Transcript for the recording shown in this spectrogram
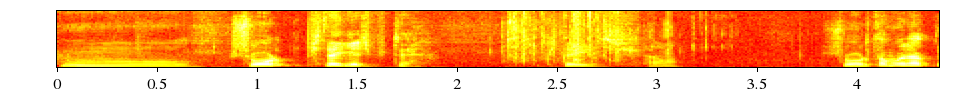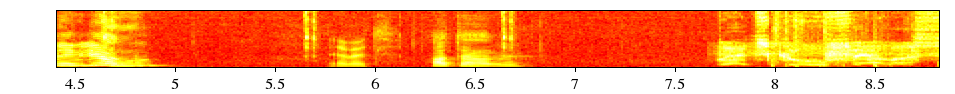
Hmm. Short pite geç pite. Pite geç. Tamam. Short'a mol atmayı biliyor musun? Evet. At abi. Let's go, fellas.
